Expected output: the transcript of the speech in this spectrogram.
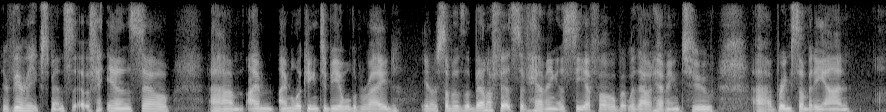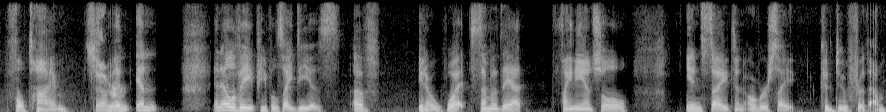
they're very expensive. And so um, I'm, I'm looking to be able to provide you know some of the benefits of having a CFO, but without having to uh, bring somebody on full time. So sure. and and and elevate people's ideas of you know what some of that financial insight and oversight could do for them.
